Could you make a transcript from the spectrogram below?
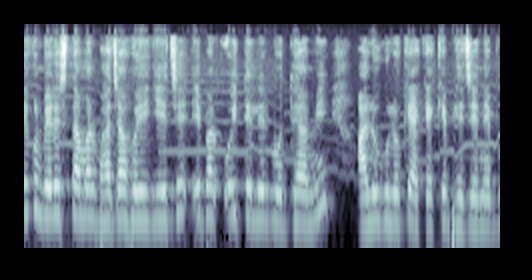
দেখুন, বেরেস্তা আমার ভাজা হয়ে গিয়েছে। এবার ওই তেলের মধ্যে আমি আলুগুলোকে এক একে ভেজে নেব।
